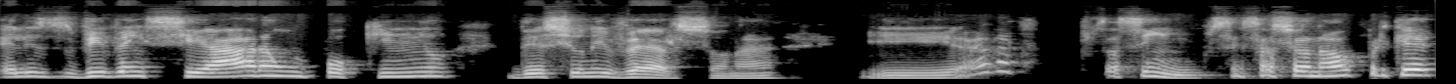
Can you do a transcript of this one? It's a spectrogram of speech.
eles vivenciaram um pouquinho desse universo, né? E era assim, sensacional, porque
